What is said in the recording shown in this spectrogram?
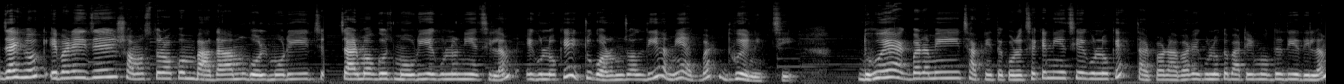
যাই হোক, এবার এই যে সমস্ত রকম বাদাম, গোলমরিচ, চারমগজ মৌরি এগুলো নিয়েছিলাম। এগুলোকে একটু গরম জল দিয়ে আমি একবার ধুয়ে নিচ্ছি। ধুয়ে একবার আমি ছাকনিতে করে ছেঁকে নিয়েছি এগুলোকে, তারপর আবার এগুলোকে বাটির মধ্যে দিয়ে দিলাম।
